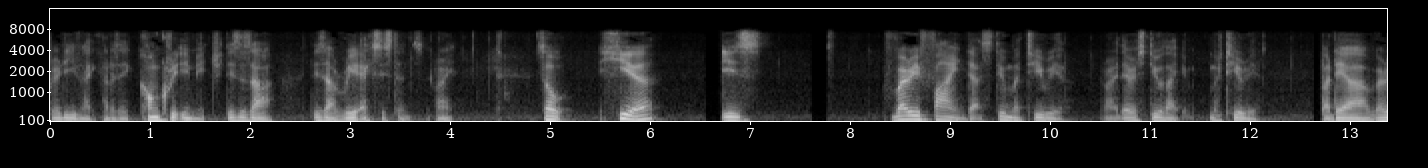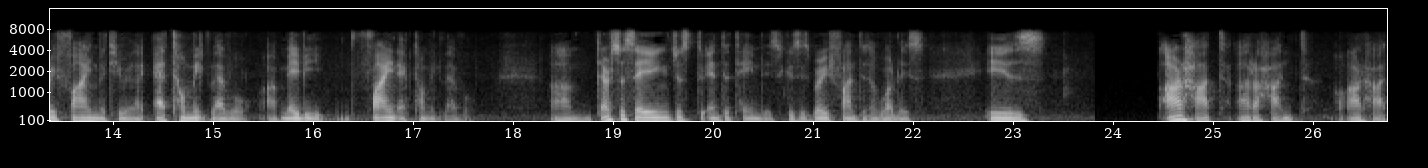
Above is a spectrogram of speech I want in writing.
really like how to say concrete image. This is our this is our real existence, right? So here is very fine. That's still material, right? There is still like material, but they are very fine material, like atomic level, uh, maybe fine atomic level. Um, there's a saying just to entertain this because it's very fun to talk about this. Is arhat, arahant, or arhat,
